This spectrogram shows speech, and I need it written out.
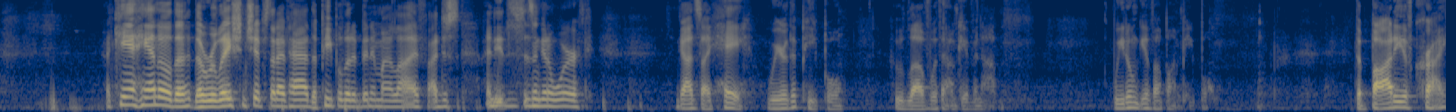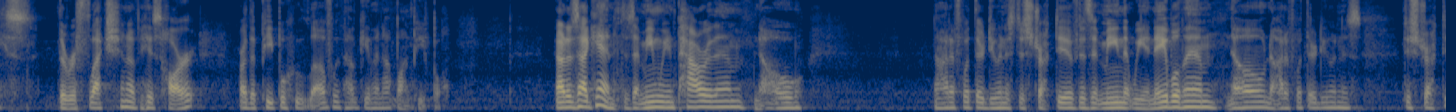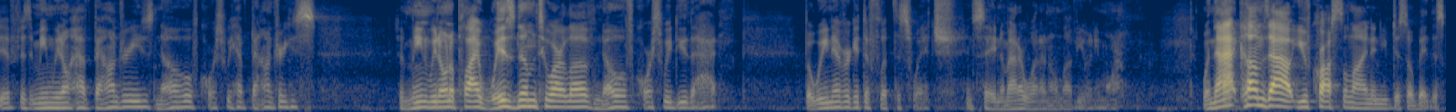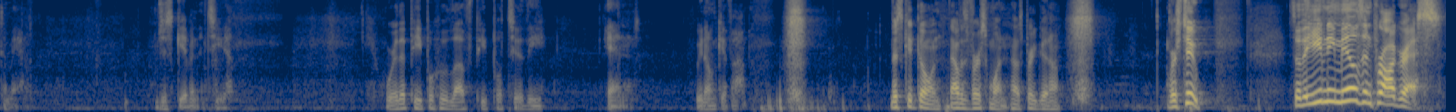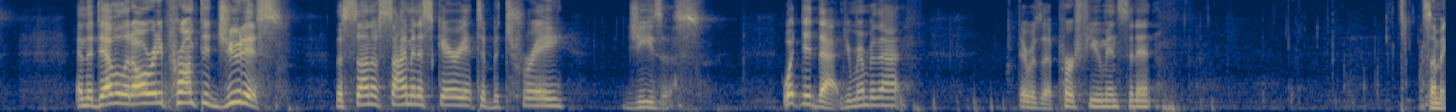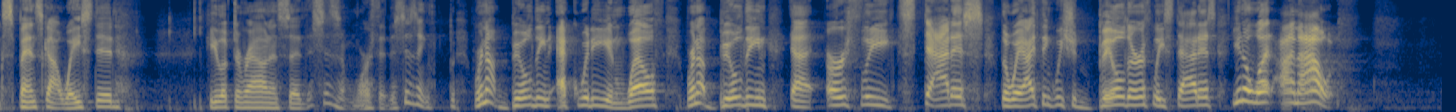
I can't handle the, the relationships that I've had, the people that have been in my life. I just, I need, this isn't to work. God's like, hey, we're the people who love without giving up. We don't give up on people. The body of Christ, the reflection of his heart, are the people who love without giving up on people. Now, does that, again, does that mean we empower them? No. Not if what they're doing is destructive. Does it mean that we enable them? No, not if what they're doing is destructive. Does it mean we don't have boundaries? No, of course we have boundaries. Does it mean we don't apply wisdom to our love? No, of course we do that. But we never get to flip the switch and say, no matter what, I don't love you anymore. When that comes out, you've crossed the line and you've disobeyed this command. I'm just giving it to you. We're the people who love people to the end. We don't give up. Let's get going. That was verse one. That was pretty good, huh? Verse two. So the evening meal's in progress. And the devil had already prompted Judas, the son of Simon Iscariot, to betray Jesus. What did that? Do you remember that? There was a perfume incident. Some expense got wasted. He looked around and said, This isn't worth it. This isn't, we're not building equity and wealth. We're not building uh, earthly status the way I think we should build earthly status. You know what? I'm out.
